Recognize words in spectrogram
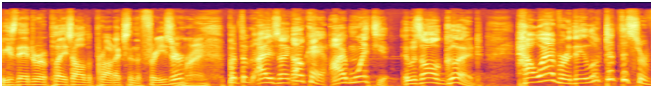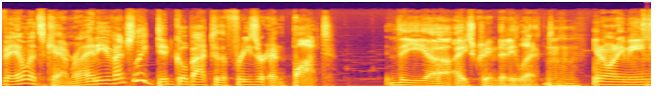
because they had to replace all the products in the freezer. Right. But the, I was like, okay, I'm with you. It was all good. However, they looked at the surveillance camera, and he eventually did go back to the freezer and bought the uh, ice cream that he licked. You know what I mean?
